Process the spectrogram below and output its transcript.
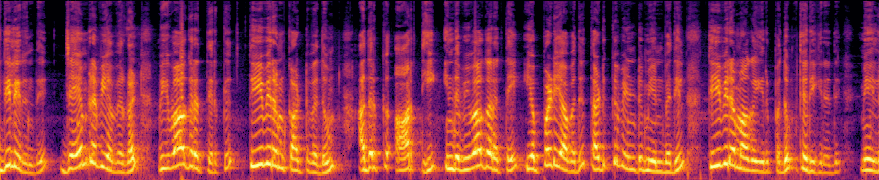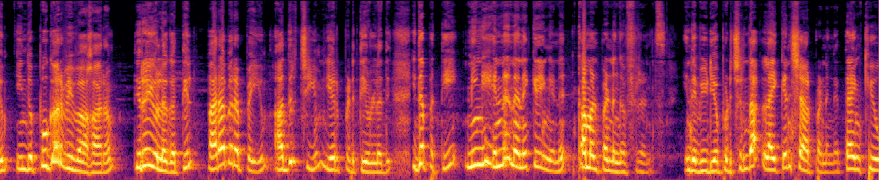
இதிலிருந்து ஜெயம் ரவி அவர்கள் விவாகரத்திற்கு தீவிரம் காட்டுவதும் அதற்கு ஆர்த்தி இந்த விவாகரத்தை எப்படியாவது தடுக்க வேண்டும் என்பதில் தீவிரமாக இருப்பதும் தெரிகிறது. மேலும் இந்த புகார் விவகாரம் திரையுலகத்தில் பரபரப்பையும் அதிர்ச்சியும் ஏற்படுத்தியுள்ளது. இதை பற்றி நீங்கள் என்ன நினைக்கிறீங்கன்னு கமெண்ட் பண்ணுங்கள் ஃப்ரெண்ட்ஸ் இந்த வீடியோ பிடிச்சிருந்தா லைக் அண்ட் ஷேர் பண்ணுங்கள் தேங்க்யூ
